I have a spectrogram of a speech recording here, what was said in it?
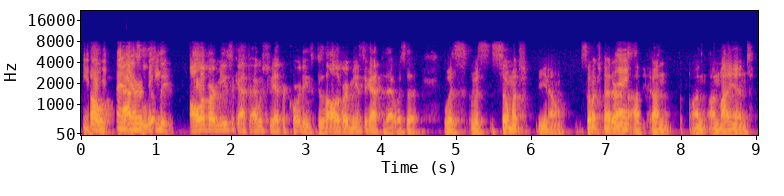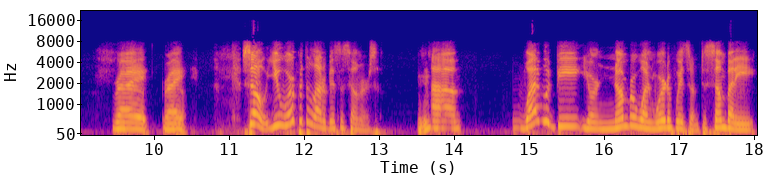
You know, oh, absolutely! All of our music after I wish we had recordings because all of our music after that was a was was so much you know so much better right. on, on on on my end. Right, right. Yeah. So you work with a lot of business owners. Mm-hmm. Um, what would be your number one word of wisdom to somebody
